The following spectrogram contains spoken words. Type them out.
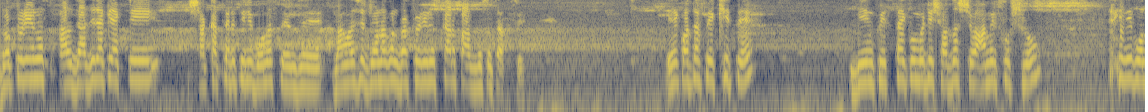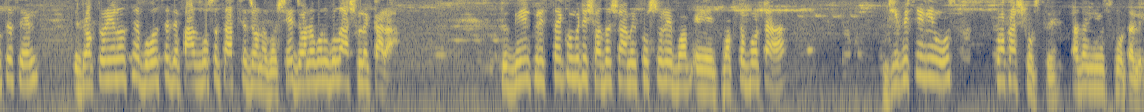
ডক্টর ইউনুস আল জাজিরাকে একটি সাক্ষাৎকারে তিনি বলেছেন যে বাংলাদেশের জনগণ ডক্টর ইউনুসকে আরও পাঁচ বছর চাচ্ছে। এই কথার প্রেক্ষিতে বিএনপি স্থায়ী কমিটির সদস্য আমির খসরু, তিনি বলতেছেন ডক্টর ইউনুসে বলছে যে পাঁচ বছর চাচ্ছে জনগণ। সেই জনগণগুলো আসলে কারা? তো বিএনপির স্থায়ী কমিটির সদস্য আমির খসরুর বক্তব্যটা জিবিসি নিউজ প্রকাশ করছে তাদের নিউজ পোর্টালে।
